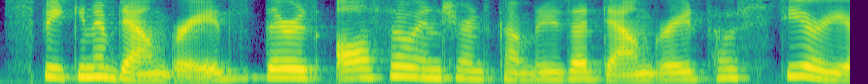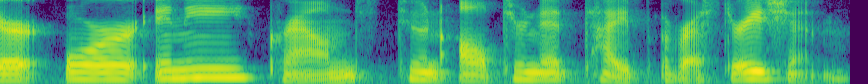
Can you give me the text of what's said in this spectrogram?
Speaking of downgrades, there is also insurance companies that downgrade posterior or any crowns to an alternate type of restoration.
